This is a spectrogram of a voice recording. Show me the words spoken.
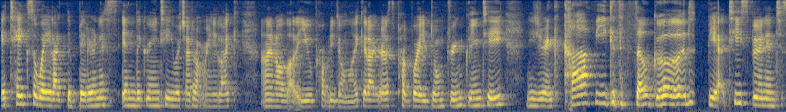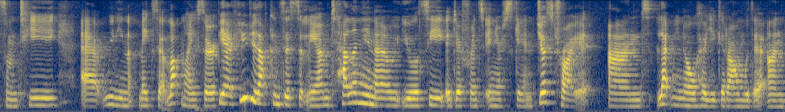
it takes away like the bitterness in the green tea, which I don't really like. And I know a lot of you probably don't like it either. That's probably why you don't drink green tea and you drink coffee because it's so good. But yeah, a teaspoon into some tea uh, really makes it a lot nicer. But yeah, if you do that consistently, I'm telling you now, you'll see a difference in your skin. Just try it and let me know how you get on with it and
